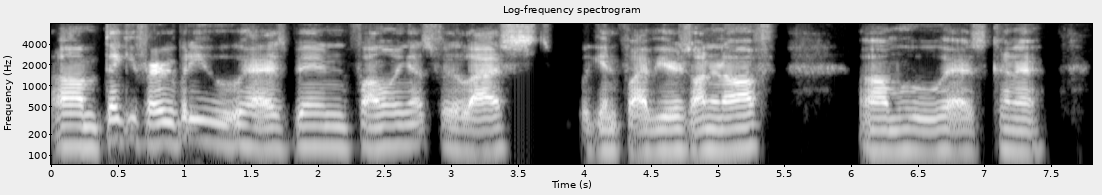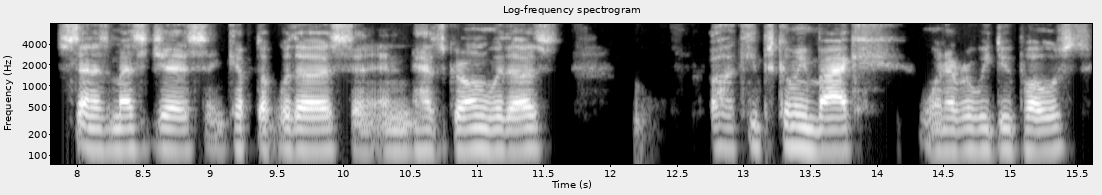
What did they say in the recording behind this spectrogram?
Um, thank you for everybody who has been following us for the last again five years on and off. Um, who has kind of sent us messages and kept up with us and, and has grown with us. Uh, keeps coming back whenever we do post.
